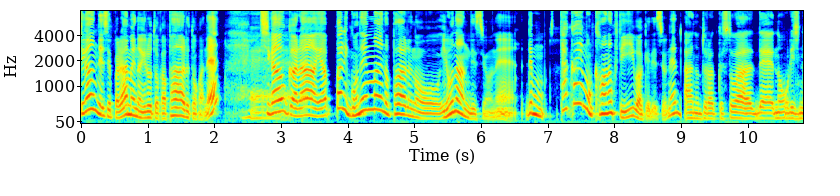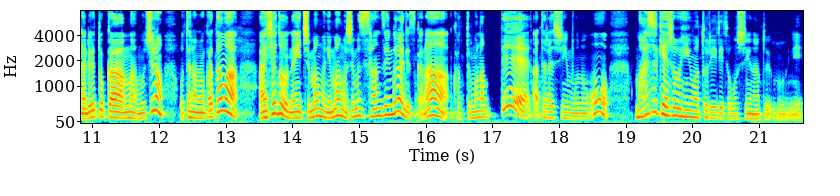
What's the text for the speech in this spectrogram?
違うんですよ。やっぱラメの色とかパールとかね。違うからやっぱり5年前のパールの色なんですよね。でも高いもん買わなくていいわけですよね。あのドラッグストアでのオリジナルとかまあもちろん大人の方はアイシャドウね1万も2万もします3,000ぐらいですから買ってもらって新しいものをまず化粧品は取り入れてほしいなというふうに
